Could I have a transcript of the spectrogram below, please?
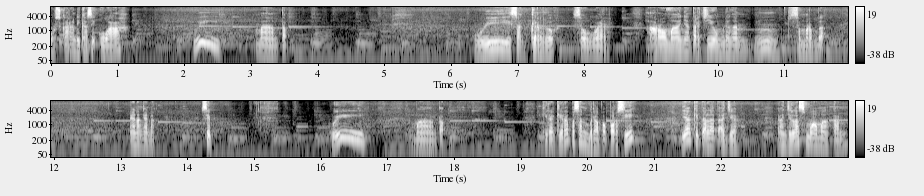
oh sekarang dikasih kuah wih Mantap. Wih, seger loh, swear. Aromanya tercium dengan hmm, semerbak. Enak-enak. Sip. Wih, mantap. Kira-kira pesan berapa porsi? Ya kita lihat aja. Yang jelas semua makan.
